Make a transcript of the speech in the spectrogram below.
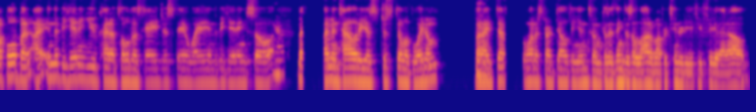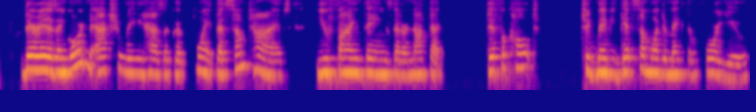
couple, but I, in the beginning, you kind of told us, hey, just stay away in the beginning. So yeah. my mentality is just still avoid them, but yeah. I definitely want to start delving into them because I think there's a lot of opportunity if you figure that out. There is, and Gordon actually has a good point that sometimes you find things that are not that difficult to maybe get someone to make them for you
